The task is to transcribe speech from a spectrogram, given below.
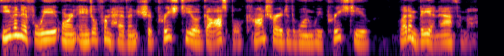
even if we or an angel from heaven should preach to you a gospel contrary to the one we preach to you, let him be anathema.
